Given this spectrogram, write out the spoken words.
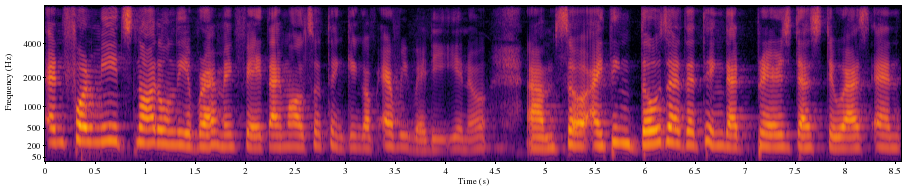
and for me, it's not only Abrahamic faith, I'm also thinking of everybody, you know. Um, so I think those are the things that prayers does to us. And,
